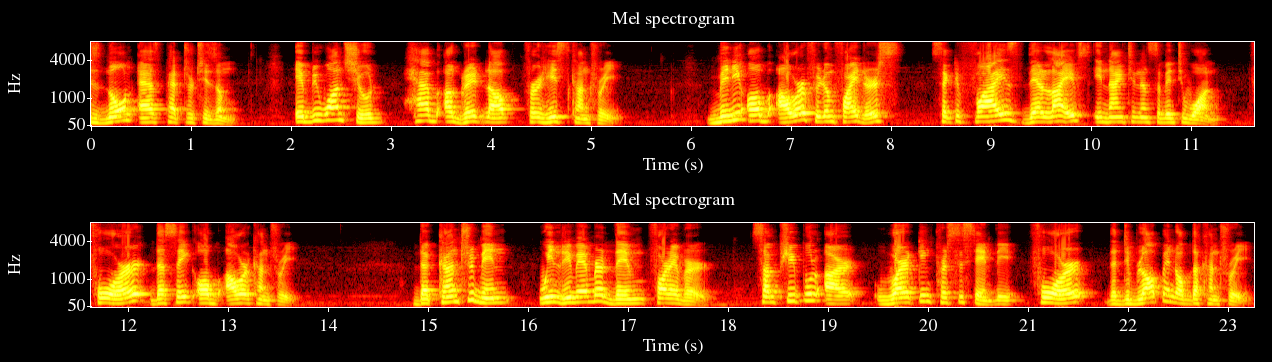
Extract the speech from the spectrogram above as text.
is known as patriotism everyone should have a great love for his country Many of our freedom fighters sacrificed their lives in 1971 for the sake of our country. The countrymen will remember them forever. Some people are working persistently for the development of the country.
